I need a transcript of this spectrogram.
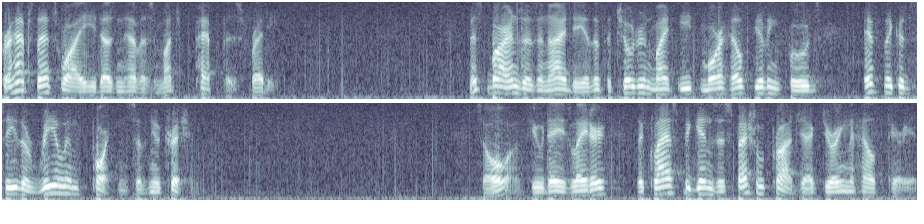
Perhaps that's why he doesn't have as much pep as Freddie. Miss Barnes has an idea that the children might eat more health-giving foods if they could see the real importance of nutrition. So, a few days later, the class begins a special project during the health period.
